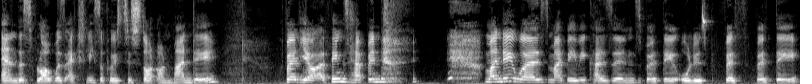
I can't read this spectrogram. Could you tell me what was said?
And this vlog was actually supposed to start on monday. But yeah things happened. Monday was my baby cousin's birthday olu's fifth birthday.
